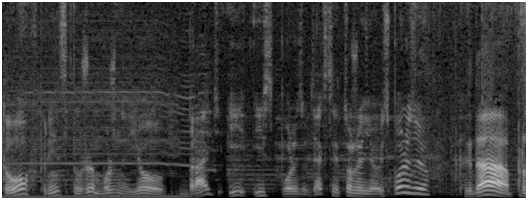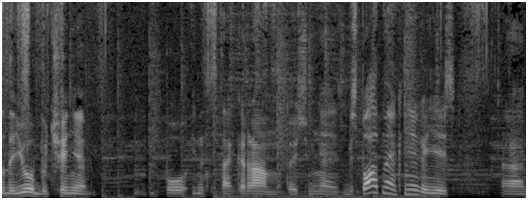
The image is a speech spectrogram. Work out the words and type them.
то, в принципе, уже можно ее брать и использовать. Я, кстати, тоже ее использую, когда продаю обучение по Инстаграму. То есть у меня есть бесплатная книга, есть а,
